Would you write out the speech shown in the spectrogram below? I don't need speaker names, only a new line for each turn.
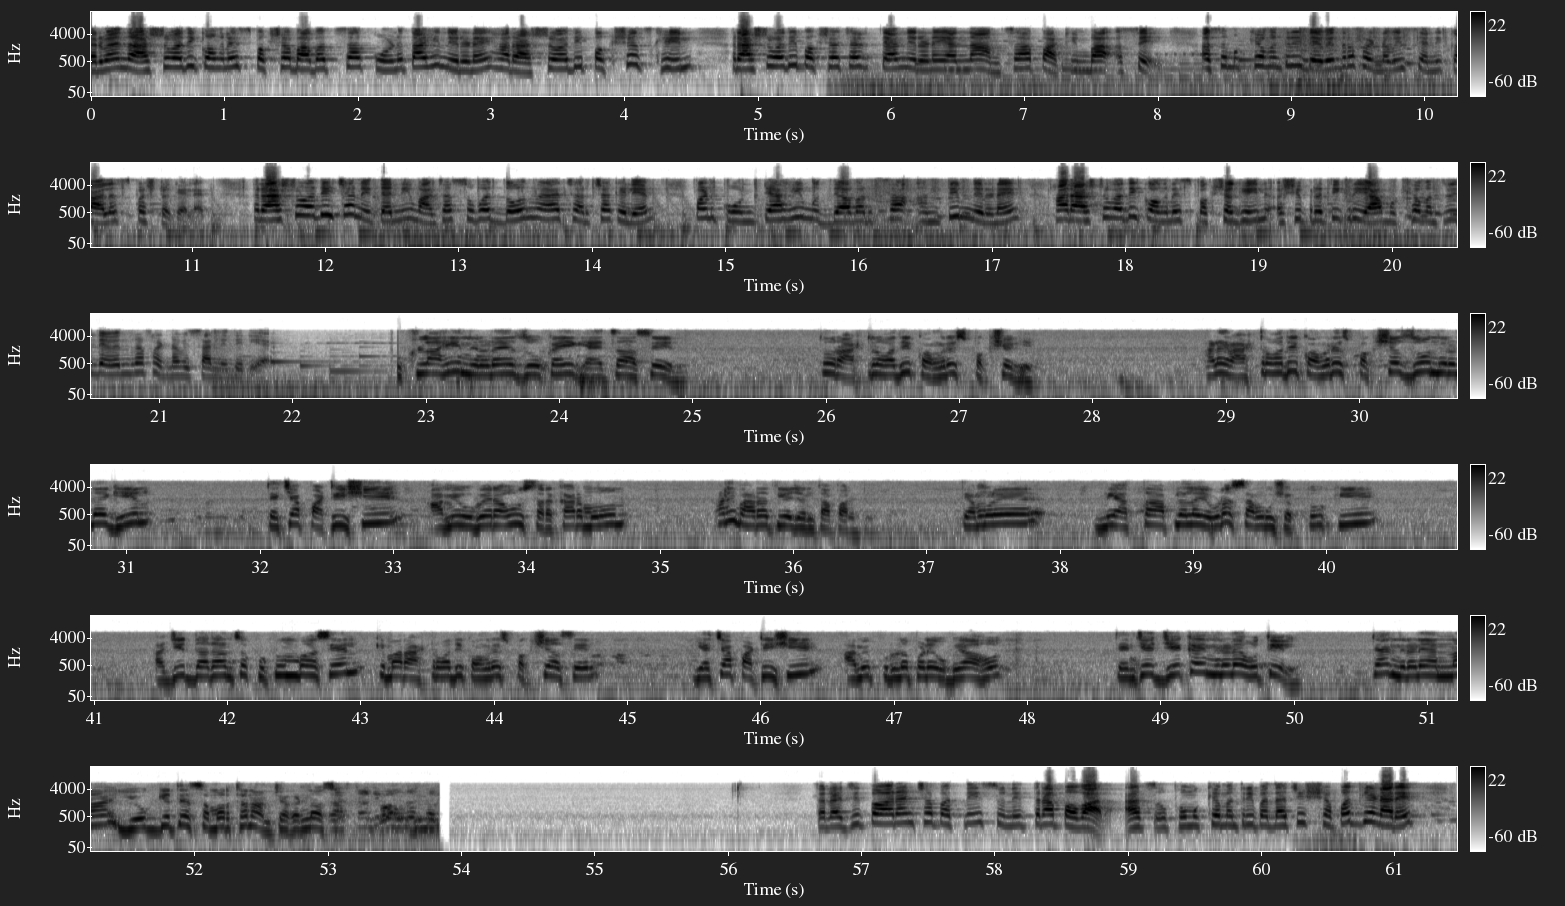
दरम्यान राष्ट्रवादी काँग्रेस पक्षाबाबतचा कोणताही निर्णय हा राष्ट्रवादी पक्षच घेईल. राष्ट्रवादी पक्षाच्या त्या निर्णयांना आमचा पाठिंबा असेल असं मुख्यमंत्री देवेंद्र फडणवीस यांनी कालच स्पष्ट केलंय. राष्ट्रवादीच्या नेत्यांनी माझ्यासोबत दोन वेळा चर्चा केली आहे पण कोणत्याही मुद्द्यावरचा अंतिम निर्णय हा राष्ट्रवादी काँग्रेस पक्ष घेईल अशी प्रतिक्रिया मुख्यमंत्री देवेंद्र फडणवीसांनी दिली आहे.
कुठलाही निर्णय जो काही घ्यायचा असेल तो राष्ट्रवादी काँग्रेस पक्ष घेईल. आणि राष्ट्रवादी काँग्रेस पक्ष जो निर्णय घेईल त्याच्या पाठीशी आम्ही उभे राहू सरकार म्हणून आणि भारतीय जनता पार्टी. त्यामुळे मी आत्ता आपल्याला एवढंच सांगू शकतो की अजितदादांचं कुटुंब असेल किंवा राष्ट्रवादी काँग्रेस पक्ष असेल याच्या पाठीशी आम्ही पूर्णपणे उभे आहोत. त्यांचे जे काही निर्णय होतील त्या निर्णयांना योग्य ते समर्थन आमच्याकडनं असेल.
तर अजित पवारांच्या पत्नी सुनित्रा पवार आज उपमुख्यमंत्री पदाची शपथ घेणार आहेत.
